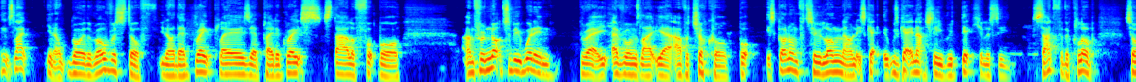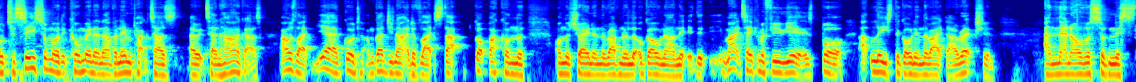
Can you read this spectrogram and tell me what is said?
it's like you know Roy the Rovers stuff. You know, they're great players. They played a great style of football, and for them not to be winning great, everyone's like, yeah, have a chuckle. But it's gone on for too long now, and it's get, it was getting actually ridiculously sad for the club. So to see somebody come in and have an impact as Erik Ten Hag has, I was like, yeah, good. I'm glad United have like stat got back on the on the train and they're having a little go now. And it, it, it might take them a few years, but at least they're going in the right direction. And then all of a sudden, this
